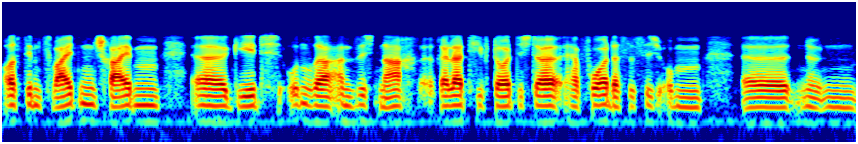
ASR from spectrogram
Aus dem zweiten Schreiben äh, geht unserer Ansicht nach relativ deutlich da hervor, dass es sich um äh, ne,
